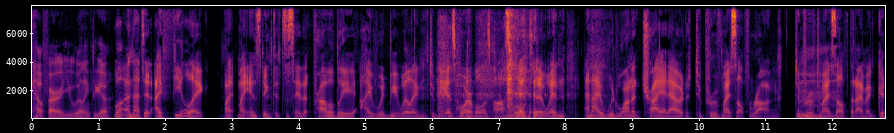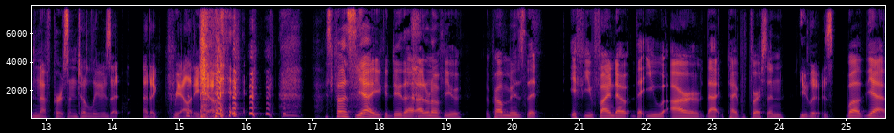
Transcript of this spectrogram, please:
How far are you willing to go? Well, and that's it. I feel like my, my instinct is to say that probably I would be willing to be as horrible as possible to win. And I would want to try it out to prove myself wrong, to prove to Mm. myself that I'm a good enough person to lose at, at a reality show. I suppose, yeah, you could do that. I don't know if you. The problem is that if you find out that you are that type of person, you lose. well, yeah,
